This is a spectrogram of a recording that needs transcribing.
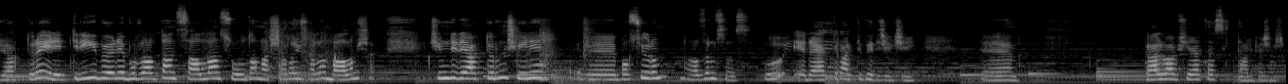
Reaktöre elektriği böyle buradan sağdan soldan aşağıdan yukarıdan bağlamışlar. Şimdi reaktörün şeyini e, basıyorum. Hazır mısınız? Bu reaktörü aktif edecek şey. Ee, galiba bir şeyler ters gitti arkadaşlar.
